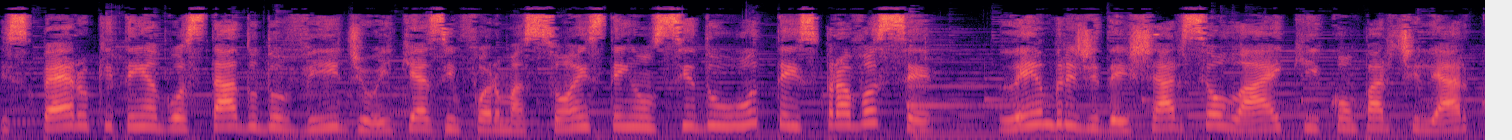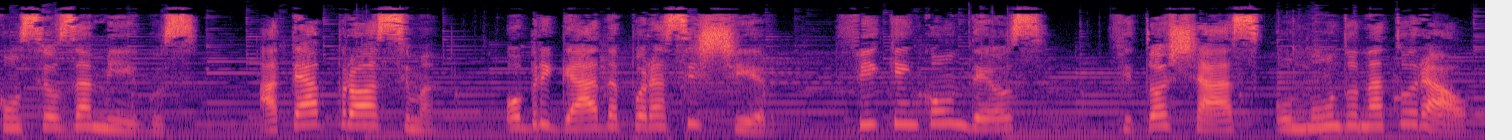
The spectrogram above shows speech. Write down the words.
Espero que tenha gostado do vídeo e que as informações tenham sido úteis para você. Lembre de deixar seu like e compartilhar com seus amigos. Até a próxima! Obrigada por assistir. Fiquem com Deus. Fitochás, o mundo natural.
